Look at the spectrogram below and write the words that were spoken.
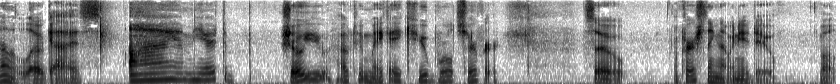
Hello guys, I am here to show you how to make a Cube World server. So, the first thing that we need to do, well,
